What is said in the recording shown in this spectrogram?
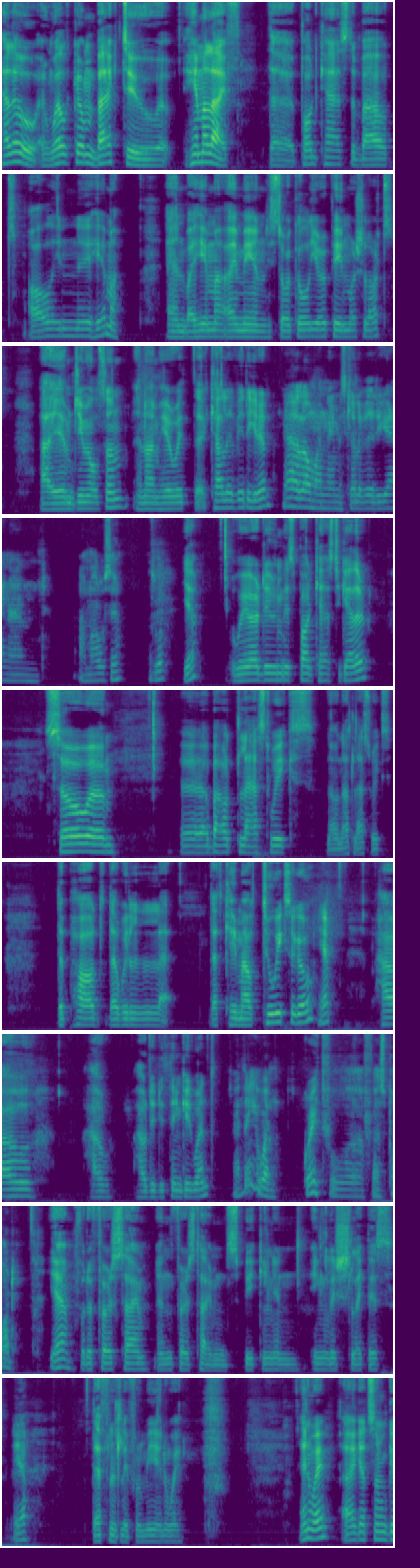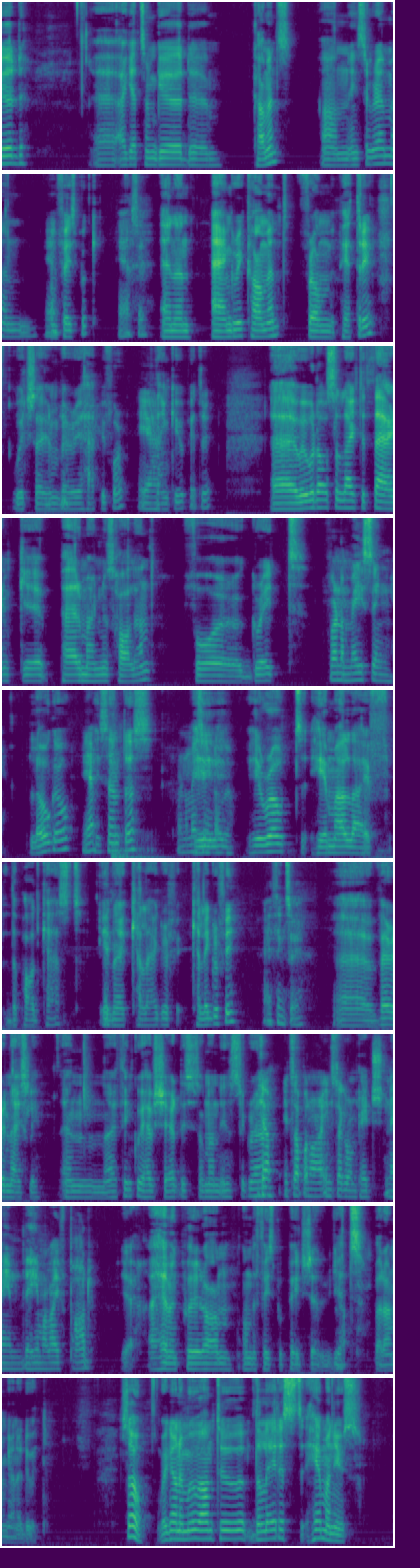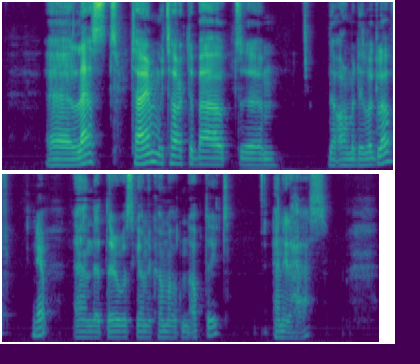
Hello and welcome back to Hema Life, the podcast about all in uh, Hema. And by Hema, I mean historical European martial arts. I am Jim Olson and I'm here with uh, Kalle Widegren. Yeah, hello, my name is Kalle Widegren and I'm also as well. Yeah, we are doing this podcast together. So, um, uh, about last week's, no, not last week's, the pod that will that came out two weeks ago. Yep. How, how, how did you think it went? I think it went great for uh, first pod. Yeah, for the first time and first time speaking in English like this. Yeah. Definitely for me anyway. Anyway, I got some good uh, I got some good um, comments on Instagram and Yeah. on Facebook Yeah, so. and an angry comment from Petri, which I am very happy for. Yeah. Thank you, Petri. Uh, we would also like to thank uh, Per Magnus Haaland for great For an amazing, logo Yeah. he sent us. for an amazing he, logo. he wrote Hema Life, the podcast, in a calligraphy, calligraphy I think so, yeah. uh, very nicely. And I think we have shared this on an Instagram. Yeah, it's up on our Instagram page named The Hema Life Pod. Yeah, I haven't put it on on the Facebook page yet, but I'm gonna do it. So we're gonna move on to the latest Hema news. Uh, last time we talked about um, the armadillo glove Yep. and that there was gonna come out an update, and it has.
